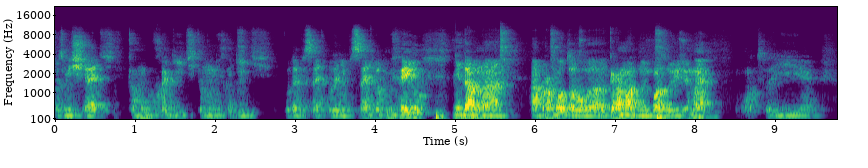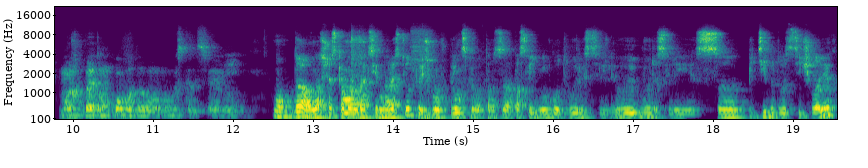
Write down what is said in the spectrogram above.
размещать, кому ходить, кому не ходить, куда писать, куда не писать. Вот Михаил недавно обработал громадную базу резюме, вот, и может по этому поводу высказать свое мнение. Ну да, у нас сейчас команда активно растет, то есть мы, в принципе, вот там за последний год выросли, выросли с 5 до 20 человек,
